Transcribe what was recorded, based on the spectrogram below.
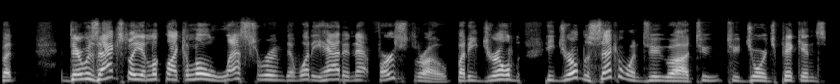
but there was actually it looked like a little less room than what he had in that first throw. But he drilled he drilled the second one to to to George Pickens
